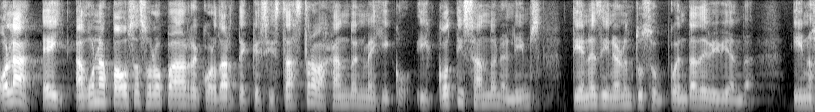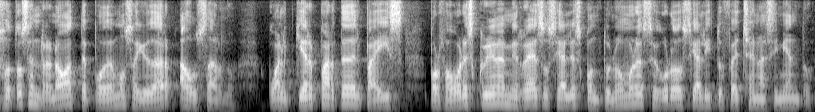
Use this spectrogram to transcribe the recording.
Hola, hey, hago una pausa solo para recordarte que si estás trabajando en México y cotizando en el IMSS, tienes dinero en tu subcuenta de vivienda y nosotros en Renova te podemos ayudar a usarlo. Cualquier parte del país, por favor escríbeme en mis redes sociales con tu número de seguro social y tu fecha de nacimiento.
